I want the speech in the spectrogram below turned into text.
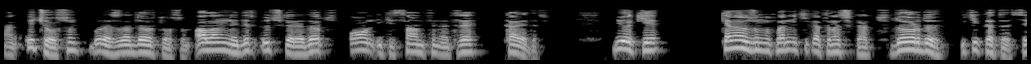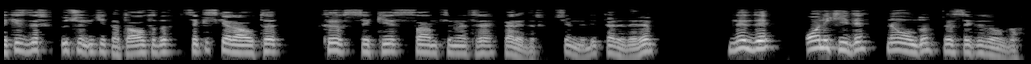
Yani 3 olsun. Burası da 4 olsun. Alanı nedir? 3 kere 4 12 santimetre karedir. Diyor ki kenar uzunluklarının 2 katına çıkart. 4'ü 2 katı 8'dir. 3'ün 2 katı 6'dır. 8 kere 6 48 santimetre karedir. Şimdi dikkat edelim. Nedir? 12 idi. Ne oldu? 48 oldu.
